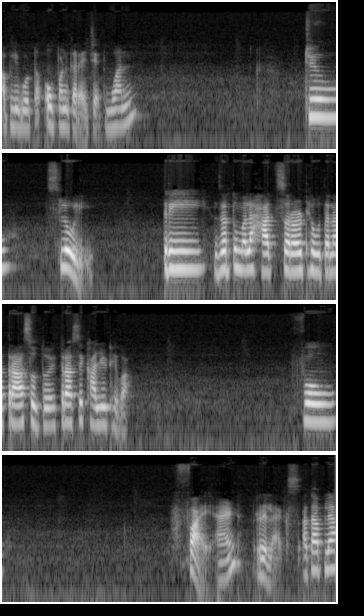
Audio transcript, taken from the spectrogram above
आपली बोटं ओपन करायची आहेत. वन टू स्लोली थ्री जर तुम्हाला हात सरळ ठेवताना त्रास होतोय तर असे खाली ठेवा. फोर फाय अँड रिलॅक्स आता आपल्या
